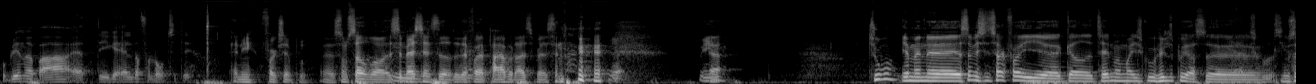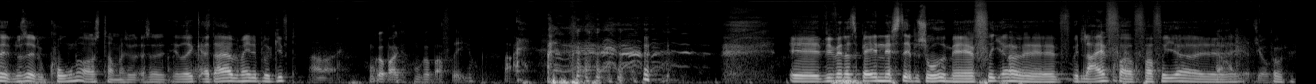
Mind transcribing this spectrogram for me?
Problemet er bare, at det ikke er alle, der får lov til det. Annie, for eksempel, øh, som sad, hvor Sebastian sidder. Det er derfor, jeg peger på dig, Sebastian. Enig. Super. Jamen, øh, så vil jeg sige tak for, at I øh, gad tale med mig. I skulle hilse på jeres... Øh, jeg nu, ser, nu ser du kone også, Thomas. Altså, jeg ved ikke, er dig og Amalie blevet gift? Nej, nej. Hun går bare, hun går bare fri, jo. Nej. Øh, vi vender tilbage i næste episode med Frier, øh, live fra, fra Frier. Øh, punkten.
